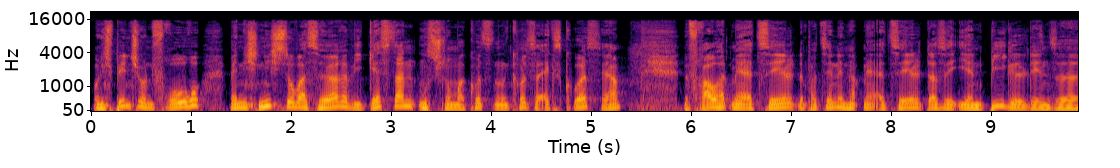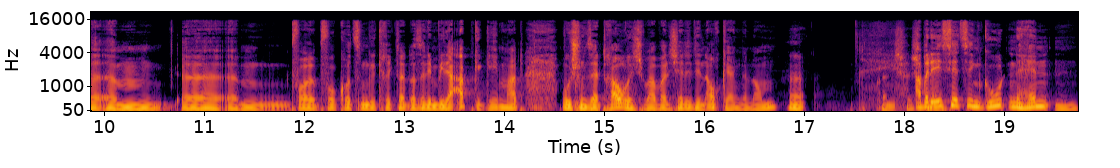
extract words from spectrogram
Und ich bin schon froh, wenn ich nicht sowas höre wie gestern, muss ich noch mal kurz, ein kurzer Exkurs, ja. Eine Frau hat mir erzählt, eine Patientin hat mir erzählt, dass sie ihren Beagle, den sie ähm, äh, ähm, vor, vor kurzem gekriegt hat, dass sie den wieder abgegeben hat, wo ich schon sehr traurig war, weil ich hätte den auch gern genommen. kann ich verstehen. Aber der ist jetzt in guten Händen,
